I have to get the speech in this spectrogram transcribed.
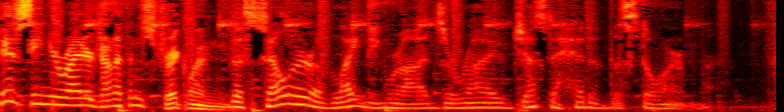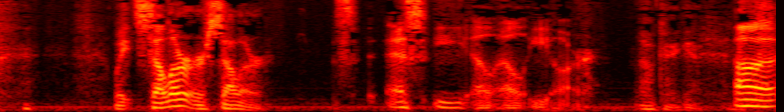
is senior writer Jonathan Strickland. The seller of lightning rods arrived just ahead of the storm. Wait, seller or seller? S E L L E R. Okay, good. Uh,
